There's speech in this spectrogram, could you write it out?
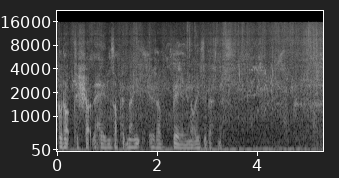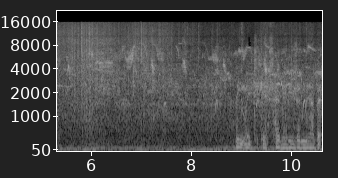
going up to shut the hens up at night is a very noisy business. I wouldn't like to guess how many's in there, but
